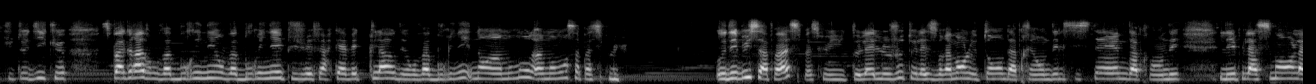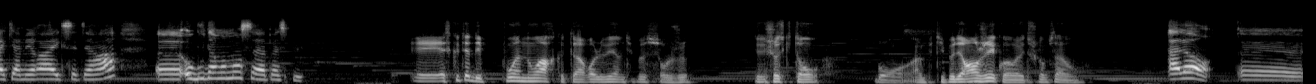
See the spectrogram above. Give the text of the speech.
tu te dis que c'est pas grave, on va bourriner, on va bourriner, puis je vais faire qu'avec Cloud et on va bourriner. Non, à un moment, à un moment, ça passe plus. Au début, ça passe parce que le jeu te laisse vraiment le temps d'appréhender le système, d'appréhender les placements, la caméra, etc. Euh, au bout d'un moment, ça passe plus. Et est-ce que tu as des points noirs que tu as relevés un petit peu sur le jeu? Des choses qui t'ont bon, un petit peu dérangé, quoi, des choses comme ça. Alors, euh,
